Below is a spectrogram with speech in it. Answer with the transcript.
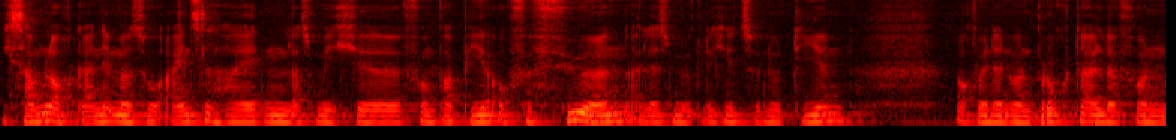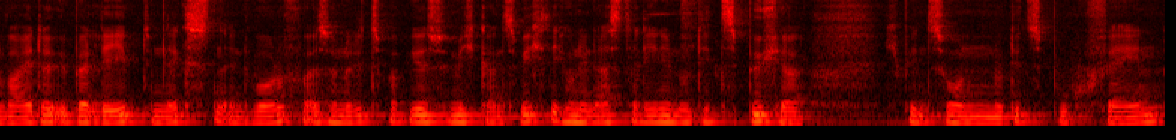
Ich sammle auch gerne immer so Einzelheiten, lasse mich äh, vom Papier auch verführen, alles Mögliche zu notieren auch wenn er nur einen Bruchteil davon weiter überlebt im nächsten Entwurf. Also Notizpapier ist für mich ganz wichtig und in erster Linie Notizbücher. Ich bin so ein Notizbuch-Fan,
